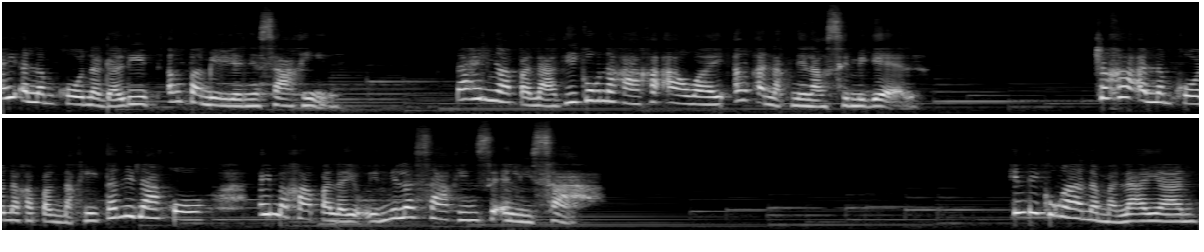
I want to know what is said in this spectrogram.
ay alam ko na galit ang pamilya niya sa akin. Dahil nga palagi kong nakakaaway ang anak nilang si Miguel. Tsaka alam ko na kapag nakita nila ko, ay makapalayuin nila sa akin si Elisa. Hindi ko nga namalayan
